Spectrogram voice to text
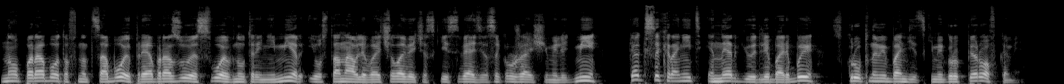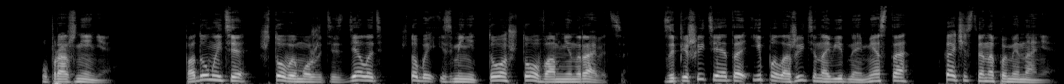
Но поработав над собой, преобразуя свой внутренний мир и устанавливая человеческие связи с окружающими людьми, как сохранить энергию для борьбы с крупными бандитскими группировками? Упражнение. Подумайте, что вы можете сделать, чтобы изменить то, что вам не нравится. Запишите это и положите на видное место в качестве напоминания.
